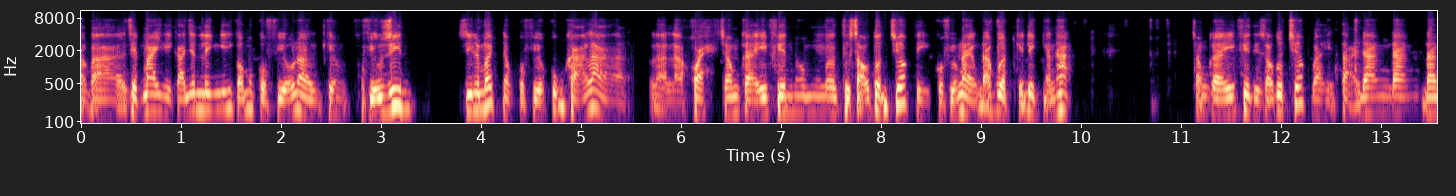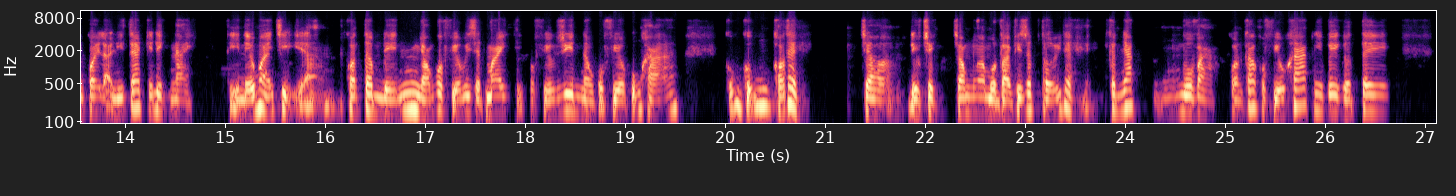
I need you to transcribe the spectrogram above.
Uh, và diệt may thì cá nhân linh nghĩ có một cổ phiếu là kiểu cổ phiếu zin Zilimex là cổ phiếu cũng khá là là là khỏe trong cái phiên hôm ờ, thứ sáu tuần trước thì cổ phiếu này cũng đã vượt cái đỉnh ngắn hạn. Trong cái phiên thứ sáu tuần trước và hiện tại đang đang đang quay lại đi test cái đỉnh này. Thì nếu mà anh chị à, quan tâm đến nhóm cổ phiếu bị giật may thì cổ phiếu JIN là cổ phiếu cũng khá, cũng cũng có thể chờ điều chỉnh trong ờ, một vài phiên sắp tới để cân nhắc mua vào. Còn các cổ phiếu khác như VGT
